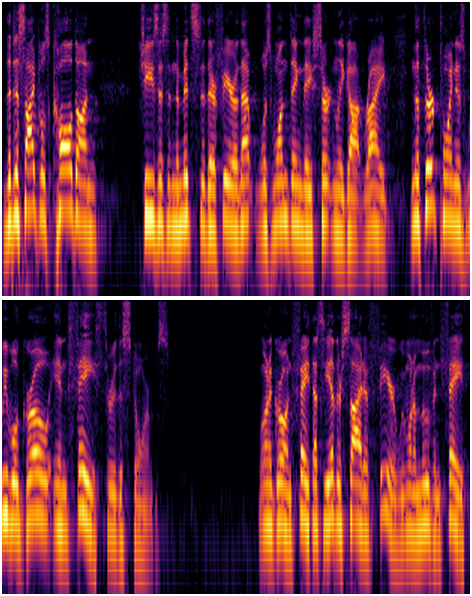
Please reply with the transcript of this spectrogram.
The disciples called on Jesus in the midst of their fear, and that was one thing they certainly got right. And the third point is we will grow in faith through the storms. We want to grow in faith. That's the other side of fear. We want to move in faith.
